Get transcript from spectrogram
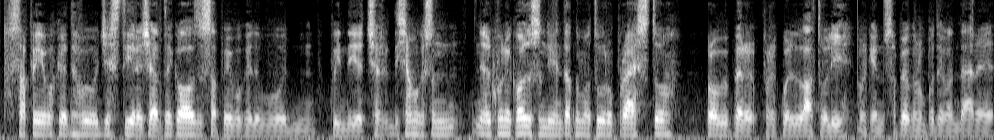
sapevo che dovevo gestire certe cose sapevo che dovevo quindi diciamo che son, in alcune cose sono diventato maturo presto proprio per, per, quel lato lì, perché sapevo che non potevo andare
